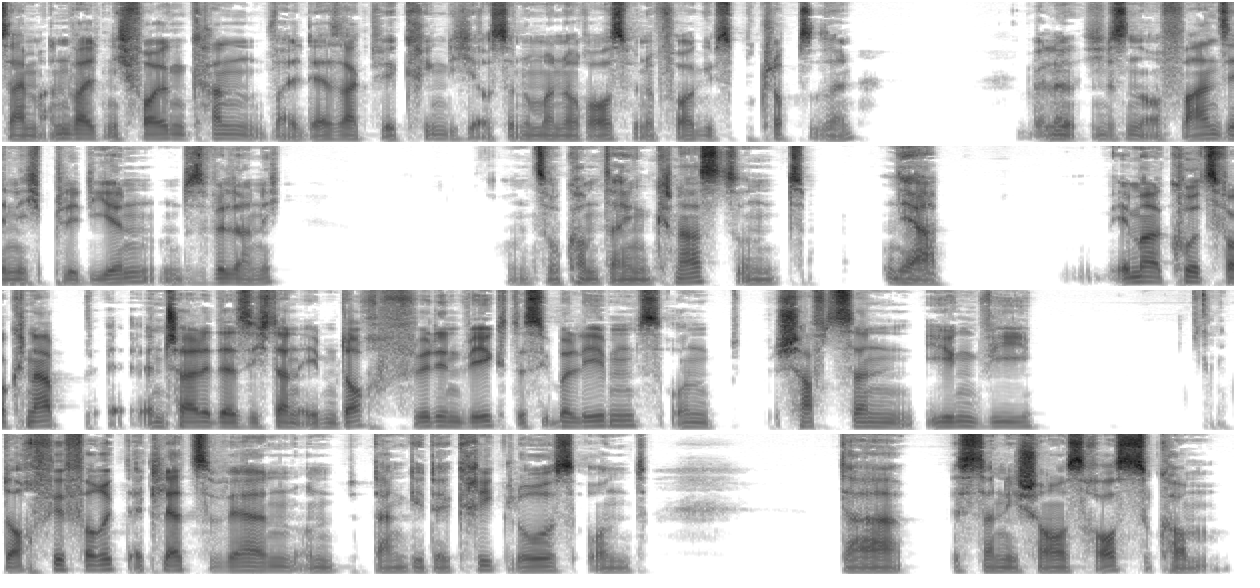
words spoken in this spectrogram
seinem Anwalt nicht folgen kann, weil der sagt, wir kriegen dich aus der Nummer nur raus, wenn du vorgibst, bekloppt zu sein. Will Wir müssen auf wahnsinnig plädieren und das will er nicht. Und so kommt er in den Knast und ja, immer kurz vor knapp entscheidet er sich dann eben doch für den Weg des Überlebens und schafft es dann irgendwie doch für verrückt erklärt zu werden und dann geht der Krieg los und da ist dann die Chance rauszukommen,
